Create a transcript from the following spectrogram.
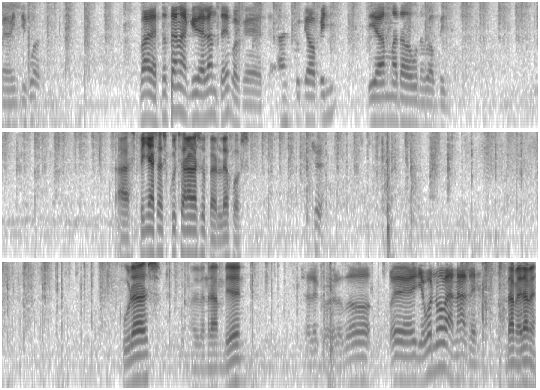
M24. Vale, estos están aquí delante, ¿eh? porque han escuchado piña y han matado a uno con piña. Las piñas se escuchan ahora súper lejos. Sí. Curas. Nos vendrán bien. Sale con los dos. Eh, llevo nueve anales. Dame, dame.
